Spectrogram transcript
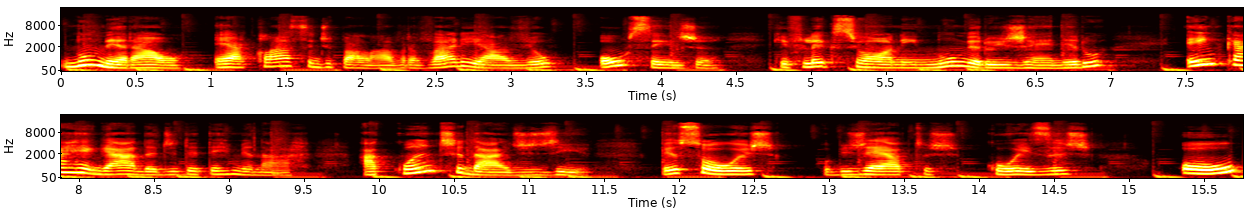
Numeral é a classe de palavra variável, ou seja, que flexiona em número e gênero, encarregada de determinar a quantidade de pessoas, objetos, coisas ou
